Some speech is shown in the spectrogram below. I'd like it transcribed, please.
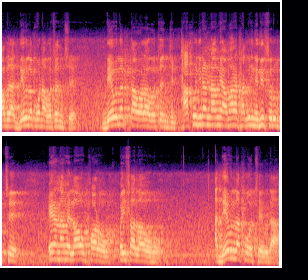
આ બધા દેવલકોના વચન છે. દેવલકતાવાળા વચન છે. ઠાકોરજીના નામે અમારા ઠાકોરજી નિધિ સ્વરૂપ છે. એના નામે લાવો, ફાળો, પૈસા લાવો હો. આ દેવલખો છે બધા.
